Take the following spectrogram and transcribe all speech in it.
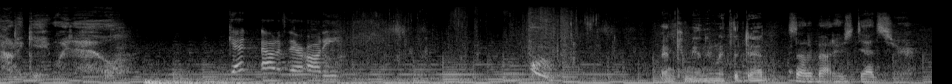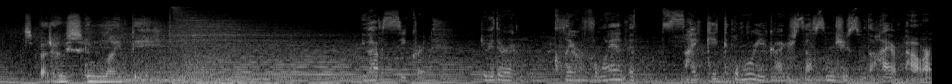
found a gateway to hell. Get out of there, Oddie. Been communing with the dead? It's not about who's dead, sir. It's about who soon might be. You have a secret. You're either a clairvoyant, a psychic, or you got yourself some juice with a higher power.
